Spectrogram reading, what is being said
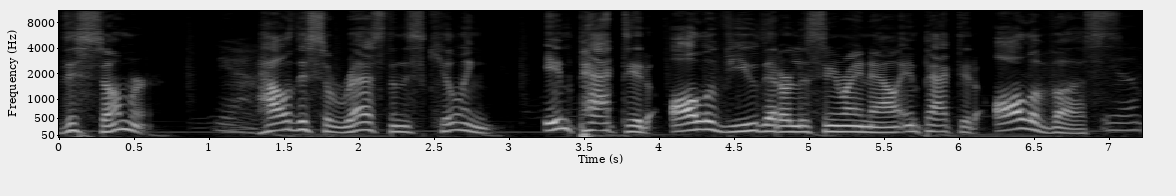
this summer Yeah. how this arrest and this killing impacted all of you that are listening right now, impacted all of us. Yep.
